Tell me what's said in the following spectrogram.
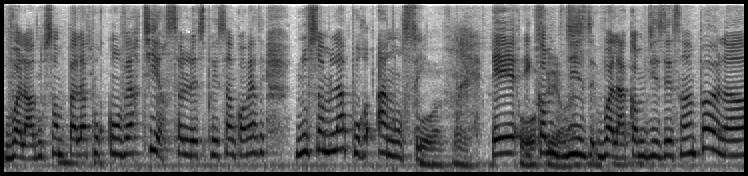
Voilà, nous ne sommes pas là pour convertir. Seul l'Esprit Saint convertit. Nous sommes là pour annoncer. et, comme, voilà, comme disait Saint Paul, hein,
